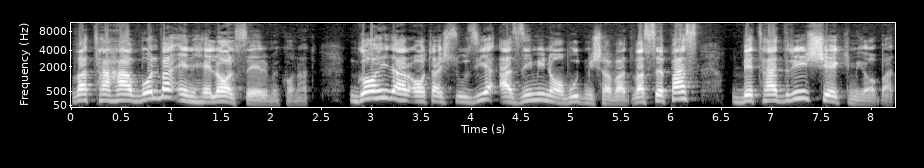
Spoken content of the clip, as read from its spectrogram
و تحول و انحلال سیر می کند. گاهی در آتش سوزی عظیمی نابود می شود و سپس به تدریج شکل می یابد.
